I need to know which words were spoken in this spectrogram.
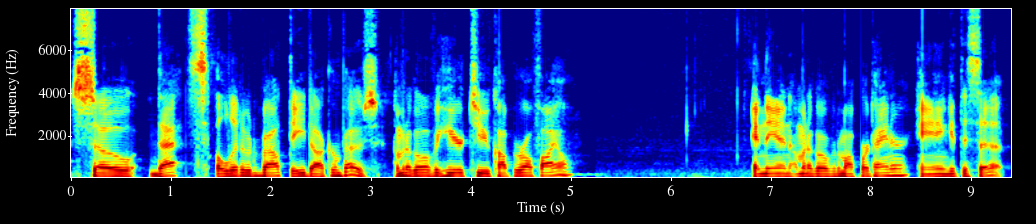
So that's a little bit about the Docker Compose. I'm going to go over here to copy raw file. And then I'm going to go over to my Portainer and get this set up.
